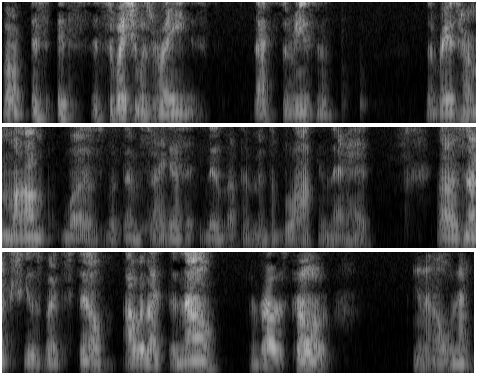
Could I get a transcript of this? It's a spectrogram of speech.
well it's it's it's the way she was raised. That's the reason. The raise her mom was with them so i guess it, they left a mental block in their head. Well there's no excuse but still i would like to know if i was told you know i would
